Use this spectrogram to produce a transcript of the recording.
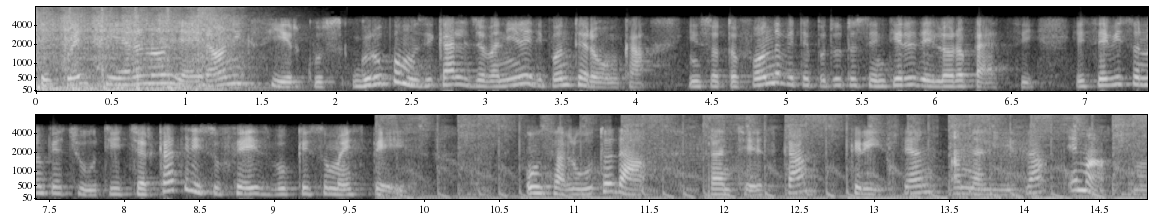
E questi erano gli Ironic Circus, gruppo musicale giovanile di Ponte Ronca. In sottofondo avete potuto sentire dei loro pezzi e se vi sono piaciuti cercateli su Facebook e su MySpace. Un saluto da Francesca, Christian, Annalisa e Massimo.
